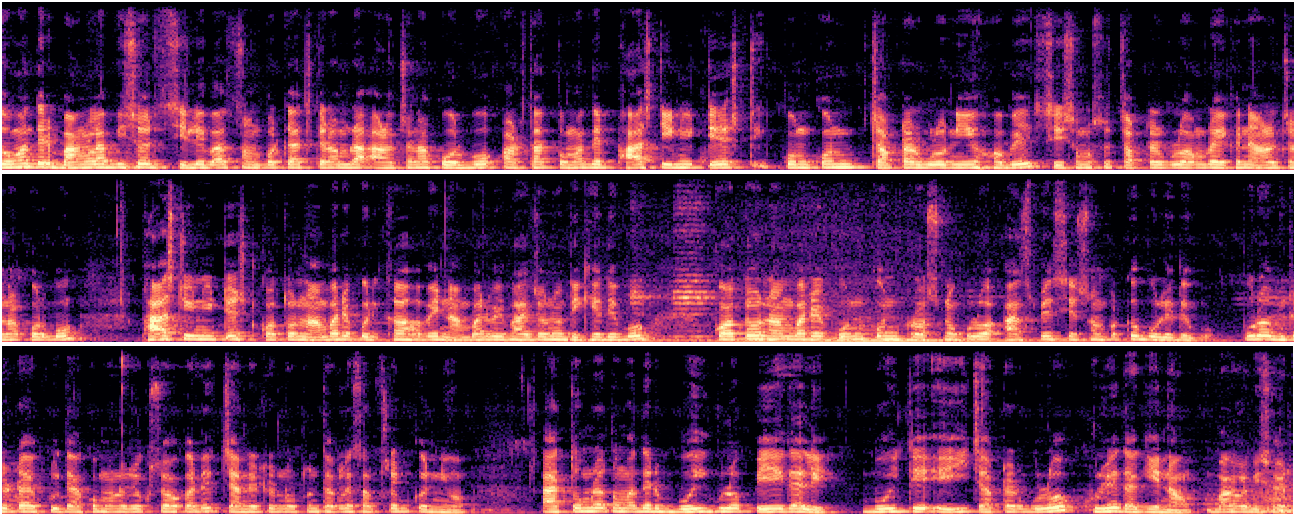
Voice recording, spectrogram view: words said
তোমাদের বাংলা বিষয়ের সিলেবাস সম্পর্কে আজকে আমরা আলোচনা করব। অর্থাৎ তোমাদের ফার্স্ট ইউনিট টেস্ট কোন কোন চ্যাপ্টারগুলো নিয়ে হবে, সেই সমস্ত চ্যাপ্টারগুলো আমরা এখানে আলোচনা করব। ফার্স্ট ইউনিট টেস্ট কত নাম্বারে পরীক্ষা হবে নাম্বার বিভাজনও দেখিয়ে দেবো। কত নাম্বারে কোন কোন প্রশ্নগুলো আসবে, সে সম্পর্কে বলে দেবো। পুরো ভিডিওটা একটু দেখো মনোযোগ সহকারে, চ্যানেলটা নতুন থাকলে সাবস্ক্রাইব করে নিও। আর তোমরা তোমাদের বইগুলো পেয়ে গেলে বইতে এই চ্যাপ্টারগুলো খুলে দাগিয়ে নাও বাংলা বিষয়ের।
